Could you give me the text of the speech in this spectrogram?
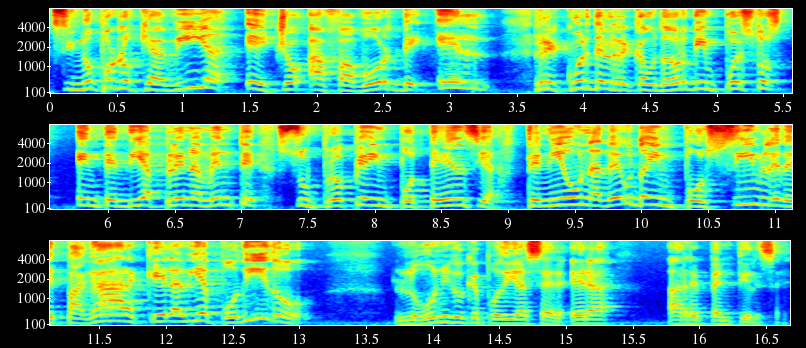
sino por lo que había hecho a favor de él. Recuerda, el recaudador de impuestos entendía plenamente su propia impotencia. Tenía una deuda imposible de pagar que él había podido. Lo único que podía hacer era arrepentirse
